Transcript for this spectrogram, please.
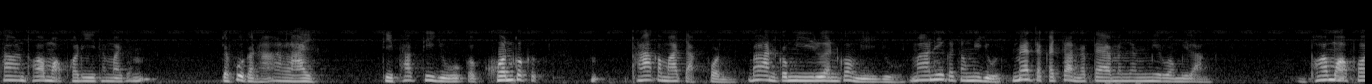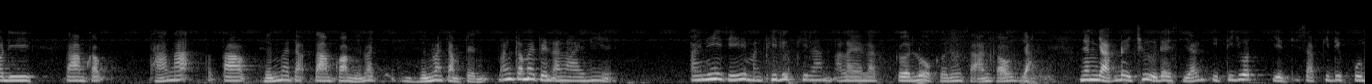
ถ้ามันพอเหมาะพอดีทำไมจะจะพูดกันหาอะไร ที่พักที่อยู่กับคนก็พระก็มาจากคน บ้านก็มีเรือนก็มีอยู่ มานี่ก็ต้องมีอยู่ แม้แต่กระจ้อนกระแตมันยังมีรวมมีหลัง พอเหมาะพอดีตามกับฐานะตามเห็นว่าตามความเห็นว่าเห็นว่าจำเป็น มันก็ไม่เป็นอะไรนี่ไอ้นี่ที่มันพิลึกพิลั่นอะไรละเกินโลกเกินสงสารเขาอยาก ยังอยากได้ชื่อได้เสียงกิติยศกิตติศักดิ์กิติคุณ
